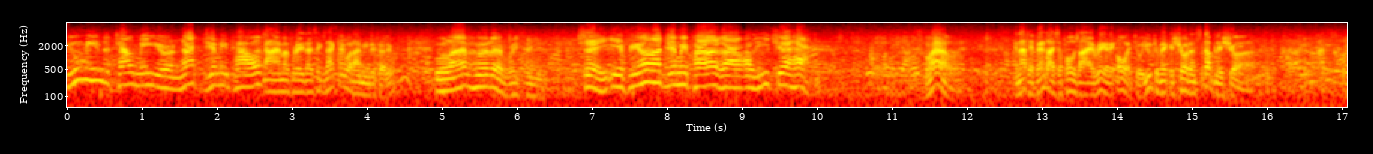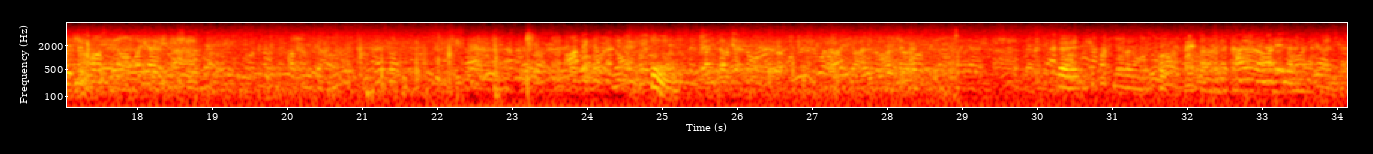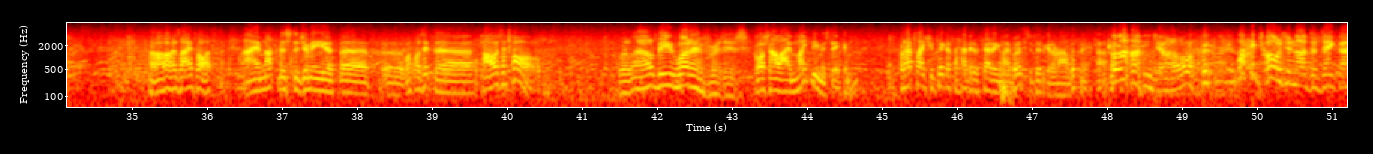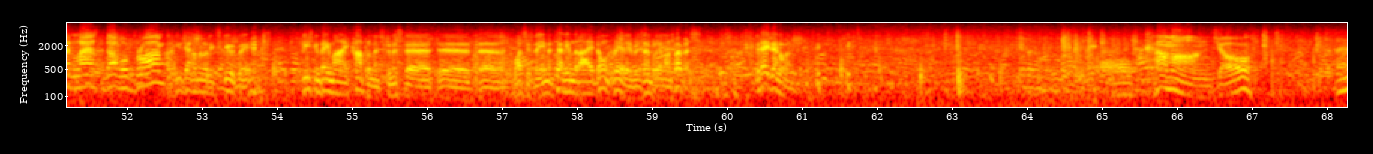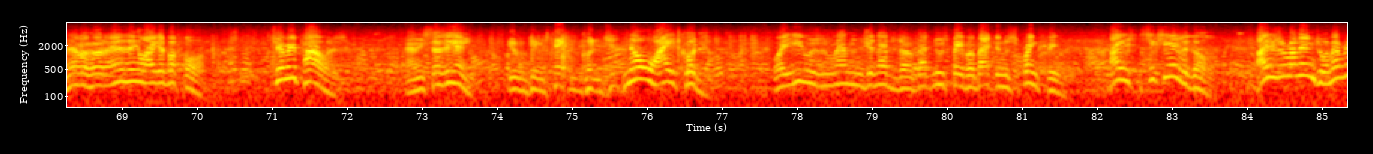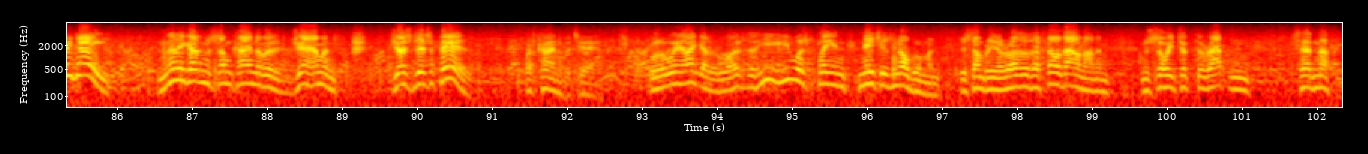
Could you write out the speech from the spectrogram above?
You mean to tell me you're not Jimmy Powers? I'm afraid that's exactly what I mean to tell you. Well, I've heard everything. Say, if you're not Jimmy Powers, I'll, I'll eat your hat. Well, in that event, I suppose I really owe it to you to make assurance doubly sure. Oh, as I thought. I'm not Mr. Jimmy, uh, uh, what was it, uh, Powers at all. Well, I'll be whatever it is. Of course, now I might be mistaken. Perhaps I should take up the habit of carrying my birth certificate around with me. huh? Come on, Joe. I told you not to take that last double. Uh, you gentlemen will excuse me. Please convey my compliments to Mr. Uh, uh, what's his name and tell him that I don't really resemble him on purpose. Good day, gentlemen. Oh, come on, Joe. I never heard anything like it before. Jimmy Powers. And he says he ain't. You'd be mistaken, couldn't you? No, I couldn't. Why, he was the managing editor of that newspaper back in Springfield. I used, six years ago. I used to run into him every day. And then he got in some kind of a jam and just disappeared. What kind of a jam? Well, the way I got it was that he, he was playing nature's nobleman to somebody or other that fell down on him. And so he took the rap and said nothing.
